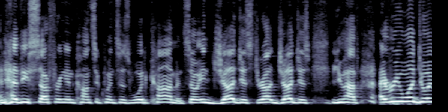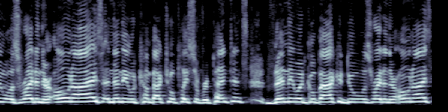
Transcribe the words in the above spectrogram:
and heavy suffering and consequences would come. And so, in Judges, throughout Judges, you have everyone doing what was right in their own eyes, and then they would come back to a place of repentance. Then they would go back and do what was right in their own eyes.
